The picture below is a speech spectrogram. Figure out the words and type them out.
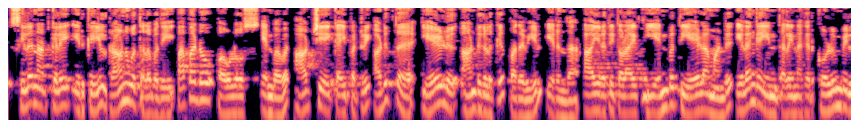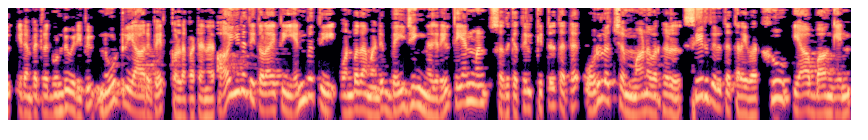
சில நாட்களே இருக்கையில் ராணுவ தளபதி பபடோ பவுலோஸ் என்பவர் ஆட்சியை கைப்பற்றி அடுத்த ஏழு ஆண்டுகளுக்கு பதவியில் இருந்தார். ஆயிரத்தி தொள்ளாயிரத்தி எண்பத்தி ஏழாம் ஆண்டு இலங்கையின் தலைநகர் கொழும்பில் இடம்பெற்ற குண்டுவெடிப்பில் நூற்றி ஆறு பேர் கொல்லப்பட்டனர். ஆயிரத்தி தொள்ளாயிரத்தி எண்பத்தி ஒன்பதாம் ஆண்டு பெய்ஜிங் நகரில் தியன்மன் சதுக்கத்தில் கிட்டத்தட்ட ஒரு லட்சம் மாணவர்கள் சீர்திருத்த தலைவர் ஹூ யா பாங்கின்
